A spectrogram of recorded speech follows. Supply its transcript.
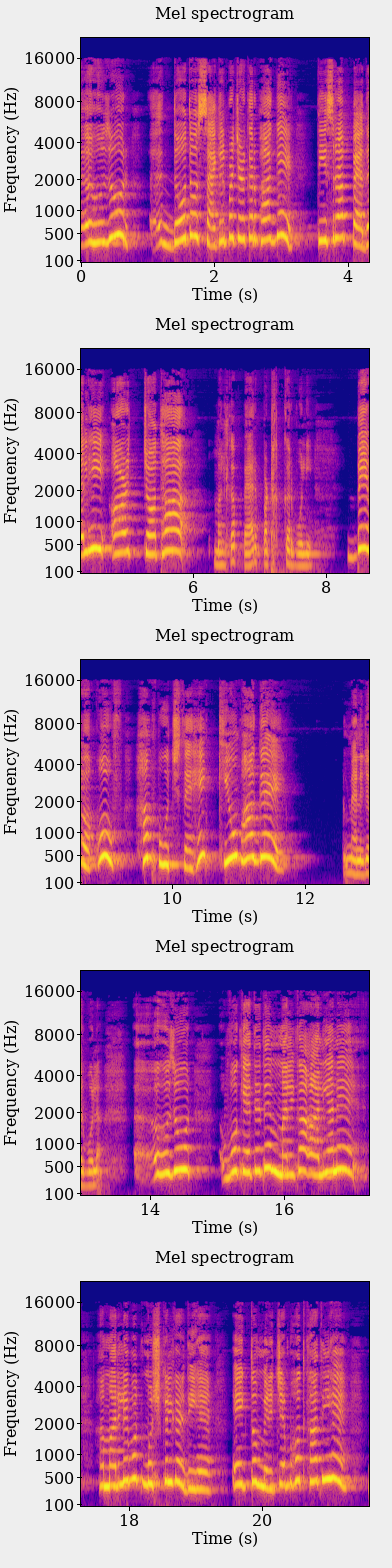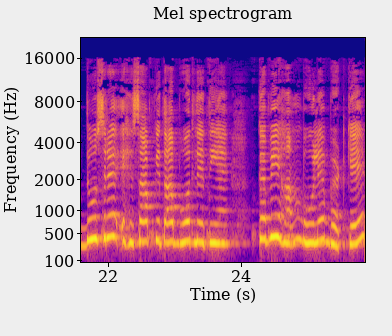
حضور دو تو سائیکل پر چڑھ کر بھاگ گئے، تیسرا پیدل ہی اور چوتھا، ملکہ پیر پٹک کر بولی، بے وقوف، ہم پوچھتے ہیں کیوں بھاگ گئے؟ مینیجر بولا، حضور، وہ کہتے تھے، ملکہ عالیہ نے ہمارے لیے بہت مشکل کر دی ہے۔ ایک تو مرچیں بہت کھاتی ہیں، دوسرے حساب کتاب بہت لیتی ہیں۔ کبھی ہم بھولے بھٹکے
